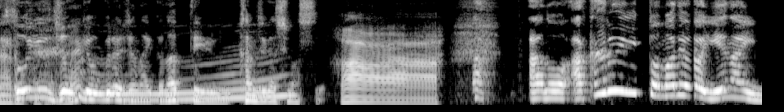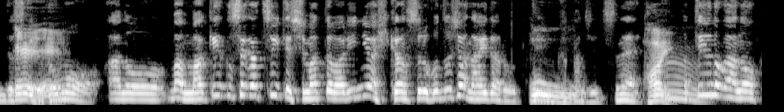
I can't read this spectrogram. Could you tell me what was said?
そういう状況ぐらいじゃないかなっていう感じがします。はああの、明るいとまでは言えないんですけれども、あの、まあ、負け癖がついてしまった割には悲観するほどじゃないだろうっていう感じですね。はい、うん。っていうのが、あの、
